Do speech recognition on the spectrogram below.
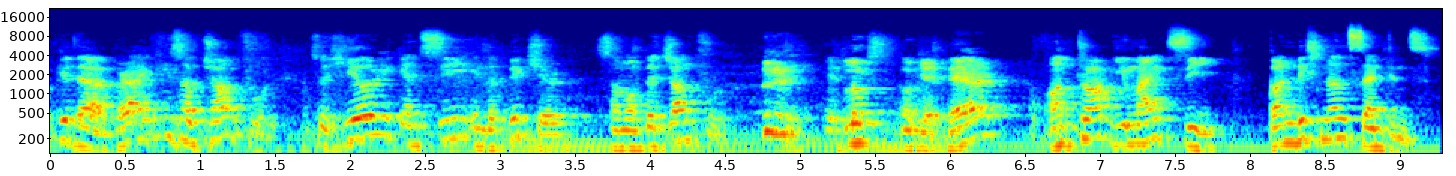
Okay, there are varieties of junk food. So here you can see in the picture some of the junk food. it looks, okay, there on top you might see conditional sentence.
